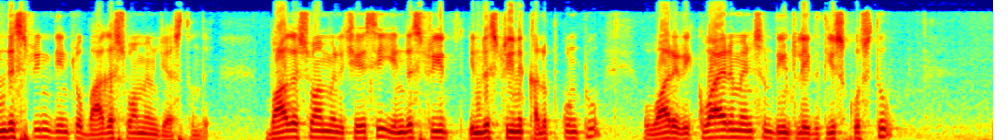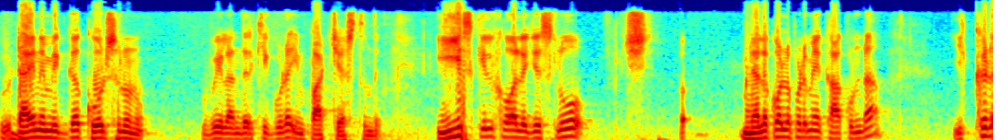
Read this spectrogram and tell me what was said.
ఇండస్ట్రీని దీంట్లో భాగస్వామ్యం చేస్తుంది. భాగస్వామ్యం చేసి ఇండస్ట్రీ ఇండస్ట్రీని కలుపుకుంటూ వారి రిక్వైర్మెంట్స్ను దీంట్లోకి తీసుకొస్తూ డైనమిక్గా కోర్సులను వీళ్ళందరికీ కూడా ఇంపార్ట్ చేస్తుంది. ఈ స్కిల్ కాలేజెస్లో నెలకొల్పడమే కాకుండా ఇక్కడ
